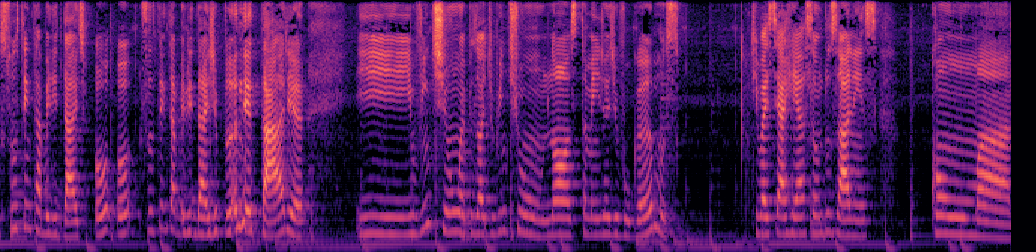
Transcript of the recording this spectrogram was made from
sustentabilidade ou oh, oh, sustentabilidade planetária. E o 21, episódio 21, nós também já divulgamos que vai ser a reação dos aliens com uma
